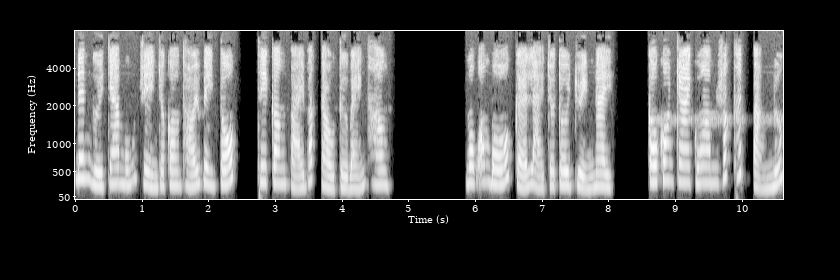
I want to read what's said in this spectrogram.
Nên người cha muốn rèn cho con thói quen tốt thì cần phải bắt đầu từ bản thân. Một ông bố kể lại cho tôi chuyện này. Cậu con trai của ông rất thích vặn nước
